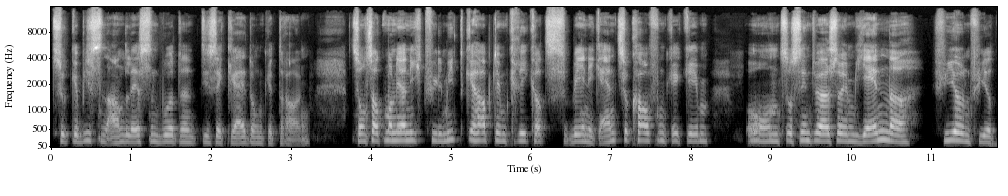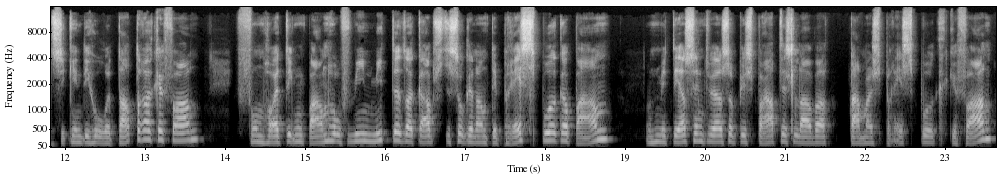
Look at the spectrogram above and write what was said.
Zu gewissen Anlässen wurde diese Kleidung getragen. Sonst hat man ja nicht viel mitgehabt. Im Krieg hat es wenig einzukaufen gegeben. Und so sind wir also im Jänner 1944 in die Hohe Tatra gefahren. Vom heutigen Bahnhof Wien Mitte, da gab es die sogenannte Pressburger Bahn. Und mit der sind wir also bis Bratislava, damals Pressburg, gefahren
